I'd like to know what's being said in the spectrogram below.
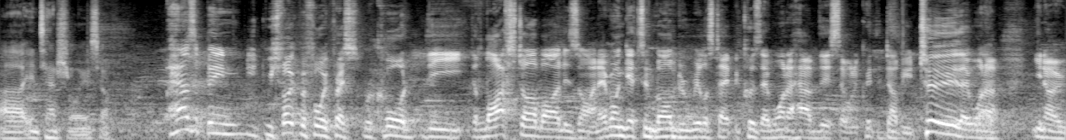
uh, intentionally. So. How's it been? We spoke before we press record. The the lifestyle by design. Everyone gets involved in real estate because they want to have this. They want to quit the W two. They want to, you know,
